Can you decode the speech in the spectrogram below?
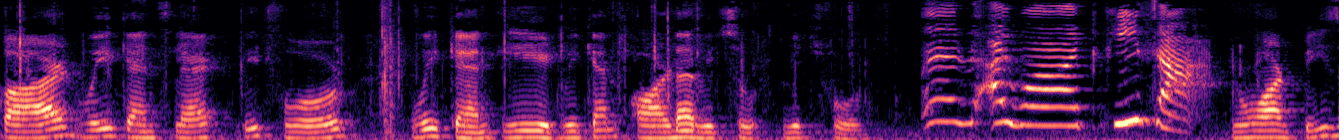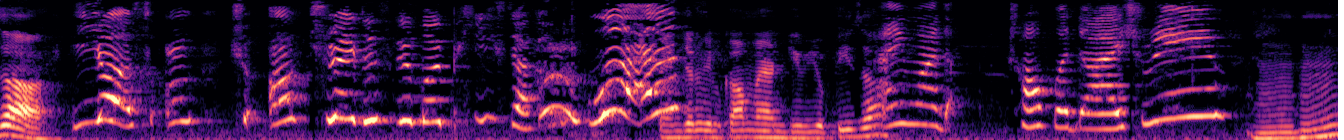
card we can select which food we can eat. We can order which which food. And I want pizza. You want pizza? Yes, I'm, tr- I'm trying to get my pizza. What? Angel will come and give you pizza. I want chocolate ice cream Mm-hmm.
